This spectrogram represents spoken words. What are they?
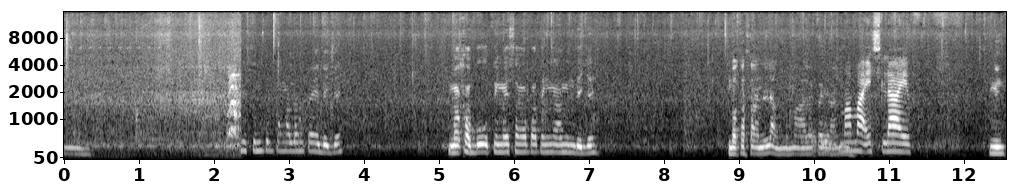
Hmm. Simple pangalan tayo, DJ. Makabuti may isang kapating namin, DJ. Baka saan lang, mamaala kayo. ano. Mama is life. Ni.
